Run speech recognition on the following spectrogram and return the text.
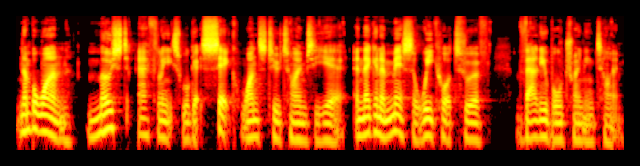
Number one, most athletes will get sick to two times a year, and they're going to miss a week or two of valuable training time.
